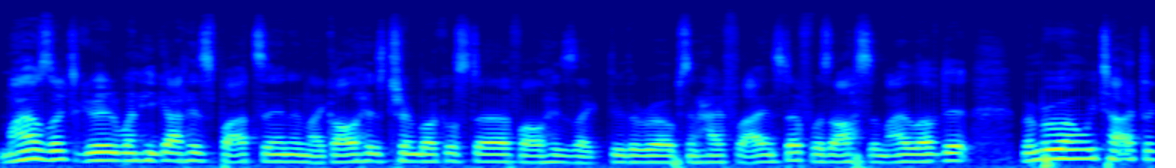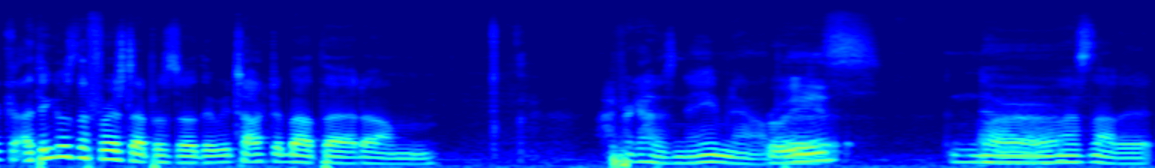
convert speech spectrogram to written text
Myles looked good when he got his spots in, and like all his turnbuckle stuff, all his like through the ropes and high fly and stuff was awesome. I loved it. Remember when we talked? I think it was the first episode that we talked about that. Um, I forgot his name now. The- Ruiz. no, or- that's not it.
